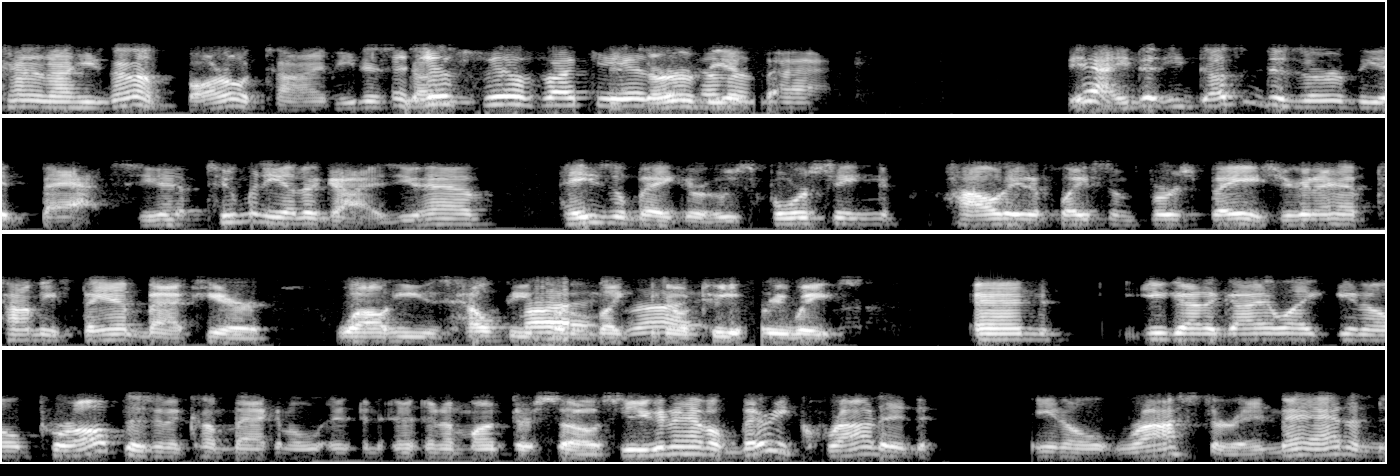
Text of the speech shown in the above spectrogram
kind of not he's not on borrowed time. He just It just feels like he the- coming back. yeah, he did, he doesn't deserve the at bats. You have too many other guys. You have Hazelbaker who's forcing Holliday to play some first base. You're going to have Tommy Pham back here while he's healthy for Right, like you know two to three weeks, and you got a guy like you know Peralta's going to come back in a in, in a month or so. So you're going to have a very crowded you know roster. And Matt Adams,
